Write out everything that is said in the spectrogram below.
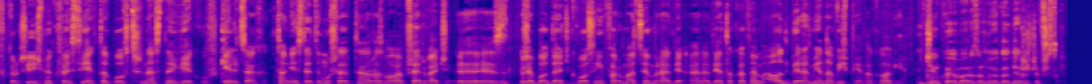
wkroczyliśmy w kwestię, jak to było w XIII wieku w Kielcach, to niestety muszę tę rozmowę przerwać, z- żeby oddać głos informacjom Radia, Radia Tok FM, a odbieram Janowi Śpiewakowi. Dziękuję bardzo, miłego dnia życzę wszystkim.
